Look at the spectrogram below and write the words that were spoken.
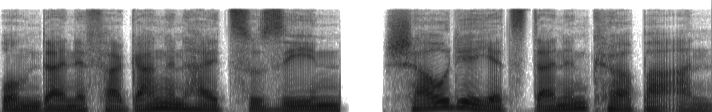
Um deine Vergangenheit zu sehen, schau dir jetzt deinen Körper an.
